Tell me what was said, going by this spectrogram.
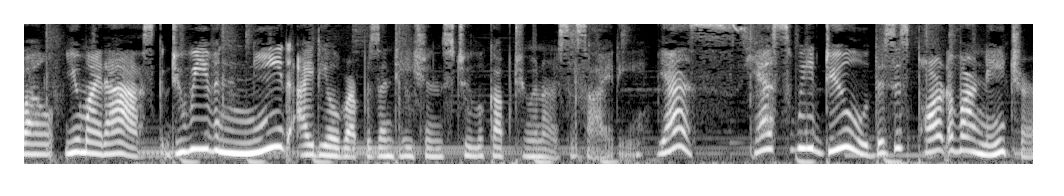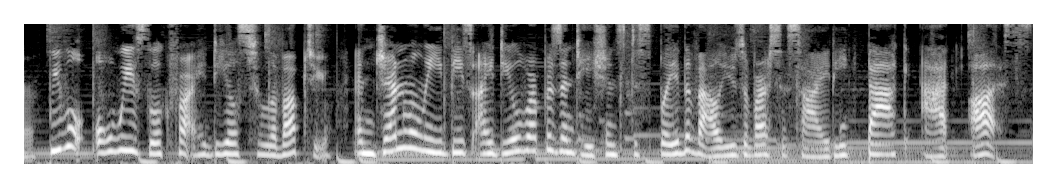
Well, you might ask, do we even need ideal representations to look up to in our society? Yes, yes, we do. This is part of our nature. We will always look for ideals to live up to, and generally, these ideal representations display the values of our society back at us.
